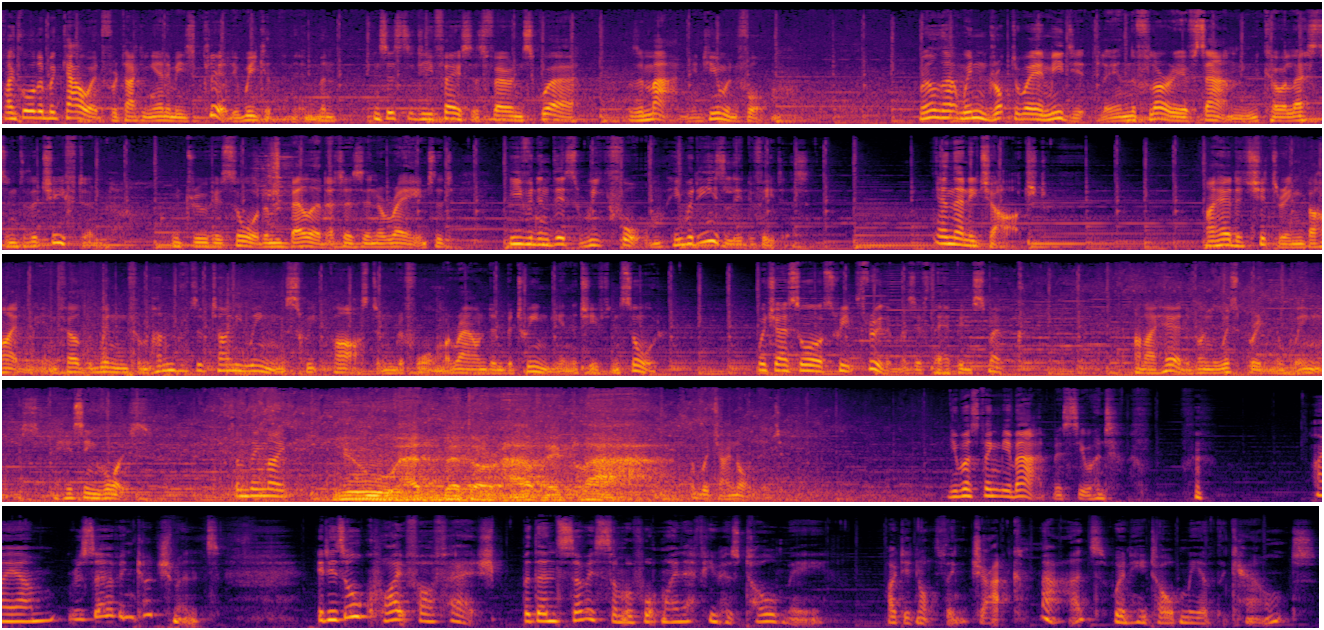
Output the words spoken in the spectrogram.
I called him a coward for attacking enemies clearly weaker than him, and insisted he face us fair and square, as a man in human form. Well, that wind dropped away immediately, and the flurry of sand coalesced into the chieftain, who drew his sword and bellowed at us in a rage that, even in this weak form, he would easily defeat us. And then he charged. I heard a chittering behind me and felt the wind from hundreds of tiny wings sweep past and reform around and between me and the chieftain's sword, which I saw sweep through them as if they had been smoke and I heard among the whispering of wings a hissing voice. Something like, You had better have a plan. At which I nodded. You must think me mad, Miss Seward. I am reserving judgment. It is all quite far fetched, but then so is some of what my nephew has told me. I did not think Jack mad when he told me of the Count,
